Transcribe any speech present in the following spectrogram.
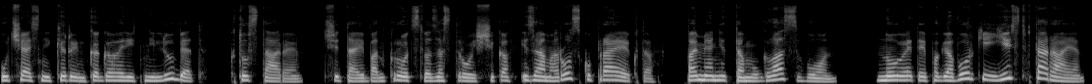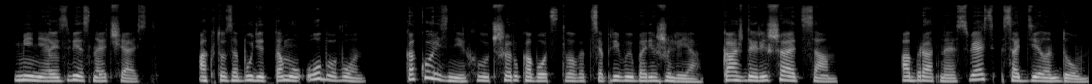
участники рынка говорить не любят, кто старое, читай банкротство застройщиков и заморозку проектов, помянет тому глаз вон. Но у этой поговорки есть вторая, менее известная часть. А кто забудет тому оба вон? Какой из них лучше руководствоваться при выборе жилья, каждый решает сам. Обратная связь с отделом дом.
